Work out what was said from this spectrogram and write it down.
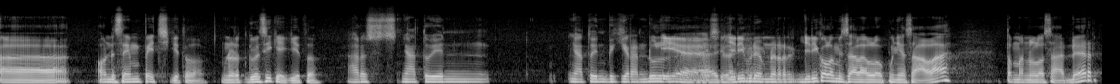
uh, on the same page gitu loh. Menurut gue sih kayak gitu. harus nyatuin nyatuin pikiran dulu ya Iya, istilahnya. jadi benar-benar jadi kalau misalnya lo punya salah, teman lo sadar,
